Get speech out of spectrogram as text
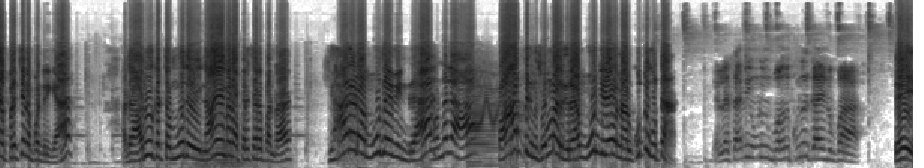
ஏன் பிரச்சனை பண்றீங்க? அட அருவு கட்ட மூதேவி நான் எங்கடா பிரச்சனை பண்றேன்? யாரடா மூதேவின்ற? ஒன்னதான் பாத்துக்கின்னு சும்மா இருக்கிற மூஞ்சிலே ஒரு நாலு குத்து குத்தேன். எல்லா சண்டையும் விடுங்க போது குளிர் காயுங்கப்பா. டேய்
